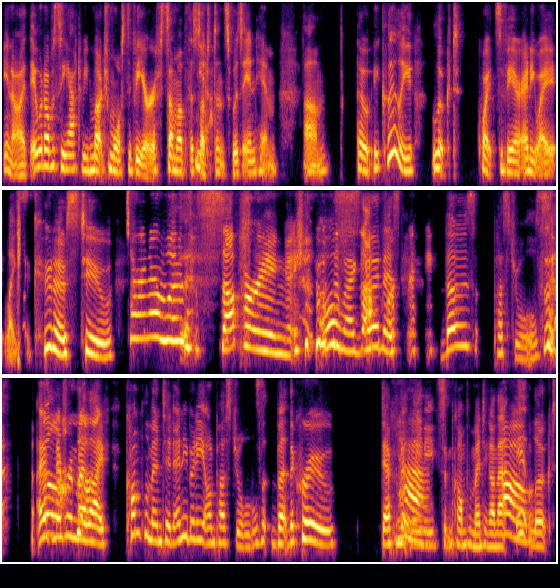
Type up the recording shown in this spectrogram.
you know, it- would obviously have to be much more severe if some of the Yeah. substance was in him. Um, though it clearly looked quite severe anyway. Like kudos to turner was suffering He Oh was my goodness. those pustules. I have never in my life complimented anybody on pustules, but the crew definitely Yeah. needs some complimenting on that. Oh. It looked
